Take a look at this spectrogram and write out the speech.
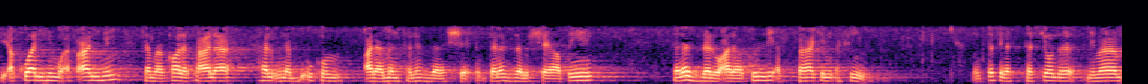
في أقوالهم وأفعالهم كما قال تعالى هل أنبئكم على من تنزل, تنزل الشياطين؟ تنزل على كل أفاك أثيم. Donc ça c'est la citation de l'imam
